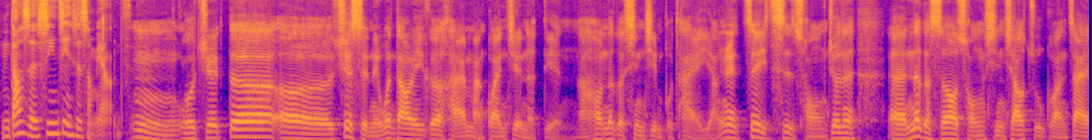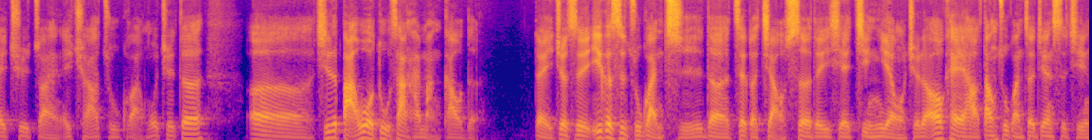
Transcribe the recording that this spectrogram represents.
你当时的心境是什么样子？嗯，我觉得呃，确实你问到了一个还蛮关键的点，然后那个心境不太一样，因为这一次从就是呃那个时候从行销主管再去转 HR 主管，我觉得。呃，其实把握度上还蛮高的，对，就是一个是主管职的这个角色的一些经验，我觉得 OK 好，当主管这件事情，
